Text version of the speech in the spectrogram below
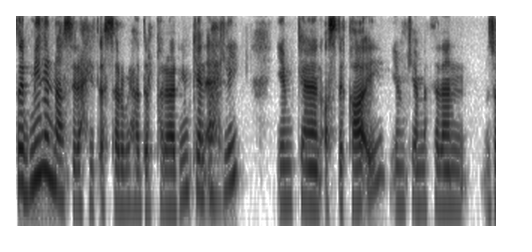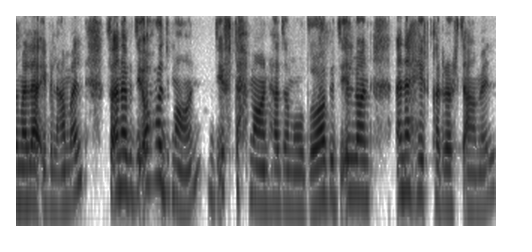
طيب مين الناس اللي رح يتأثروا بهذا القرار؟ يمكن أهلي يمكن أصدقائي يمكن مثلا زملائي بالعمل. فأنا بدي أقعد معهم بدي أفتح معهم هذا الموضوع بدي أقول لهم أنا هيك قررت أعمل.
